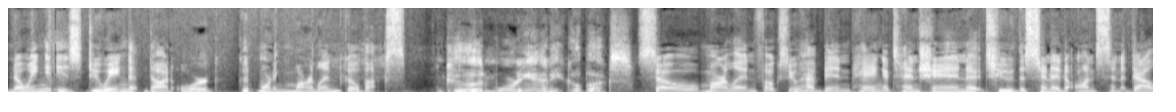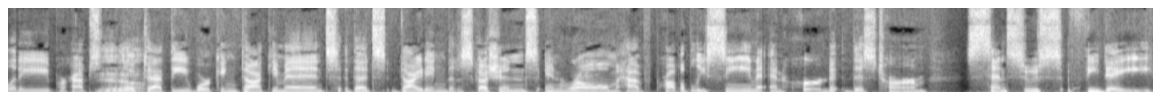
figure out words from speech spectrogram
knowingisdoing.org. Good morning, Marlon. Go Bucks. Good morning, Annie. Go Bucks. So, Marlon, folks who have been paying attention to the Synod on synodality, perhaps Yeah. looked at the working document that's guiding the discussions in Rome, have probably seen and heard this term, sensus fidei.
